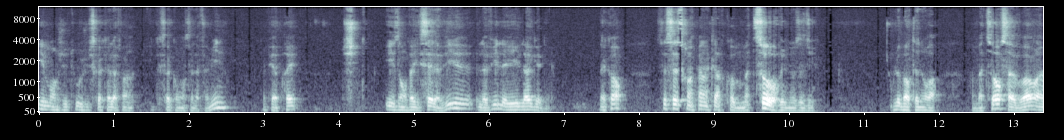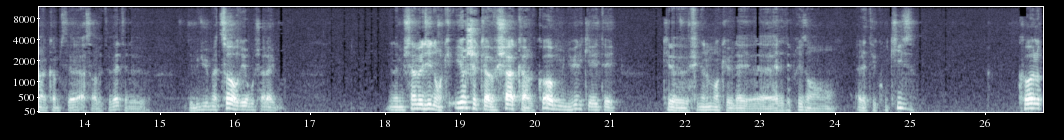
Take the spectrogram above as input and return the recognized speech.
ils mangeaient tout jusqu'à qu'à la fin, ça commençait la famine, et puis après, ils envahissaient la ville, la ville et ils la gagnaient. D'accord? C'est ce qu'on appelle un car comme Matzor, il nous a dit. Le Barthénora. Un Matzor, savoir, euh, comme c'est la Sarvetevet, et le début du Matzor du Yerushalayim. La Mishnah me dit donc, Irshekav comme une ville qui a été, que finalement, que elle, a été prise en, elle a été conquise, Kol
